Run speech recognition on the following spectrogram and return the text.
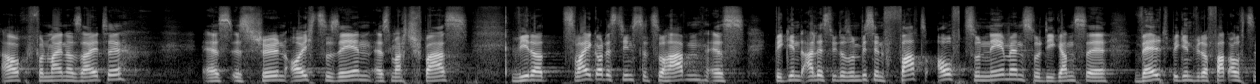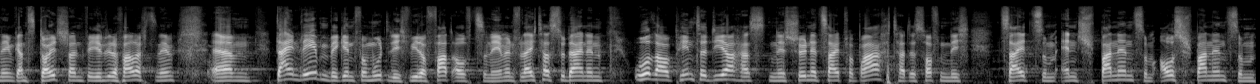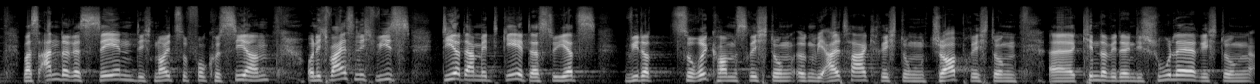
Auch von meiner Seite. Es ist schön, euch zu sehen. Es macht Spaß, wieder zwei Gottesdienste zu haben. Es beginnt alles wieder so ein bisschen Fahrt aufzunehmen. So die ganze Welt beginnt wieder Fahrt aufzunehmen. Ganz Deutschland beginnt wieder Fahrt aufzunehmen. Ähm, dein Leben beginnt vermutlich wieder Fahrt aufzunehmen. Vielleicht hast du deinen Urlaub hinter dir, hast eine schöne Zeit verbracht, hattest hoffentlich Zeit zum Entspannen, zum Ausspannen, zum was anderes sehen, dich neu zu fokussieren. Und ich weiß nicht, wie es dir damit geht, dass du jetzt wieder zurückkommst Richtung irgendwie Alltag, Richtung Job, Richtung äh, Kinder wieder in die Schule, Richtung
